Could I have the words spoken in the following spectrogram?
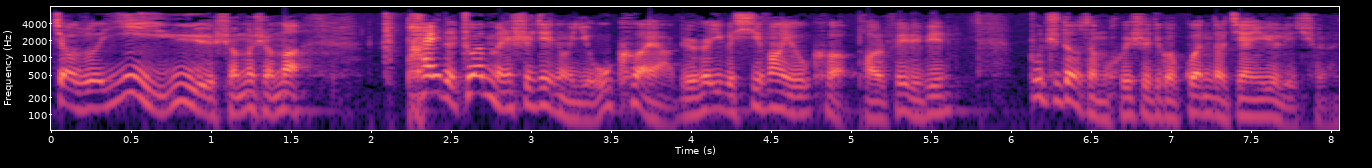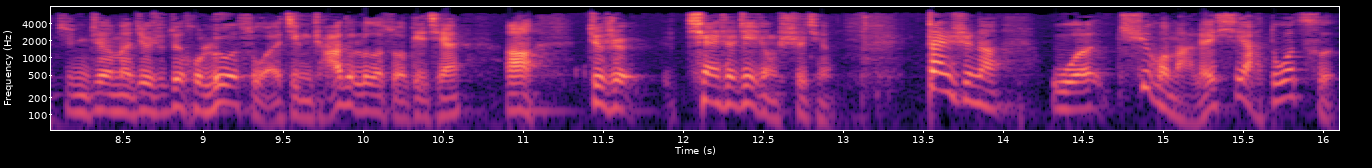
叫做《异域什么什么》，拍的专门是这种游客呀，比如说一个西方游客跑到菲律宾，不知道怎么回事就给关到监狱里去了，就你知道吗？就是最后勒索，警察都勒索给钱啊，就是牵涉这种事情。但是呢，我去过马来西亚多次，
